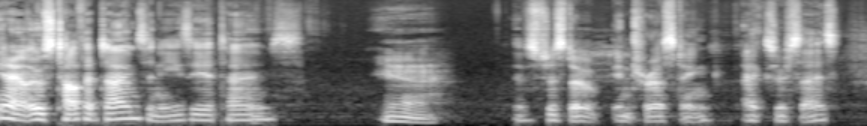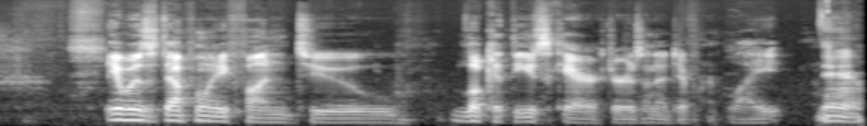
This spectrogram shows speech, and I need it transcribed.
you know, it was tough at times and easy at times. Yeah. It was just a interesting exercise. It was definitely fun to look at these characters in a different light. Yeah.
